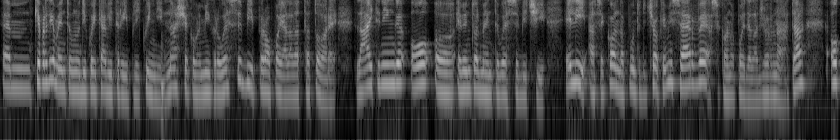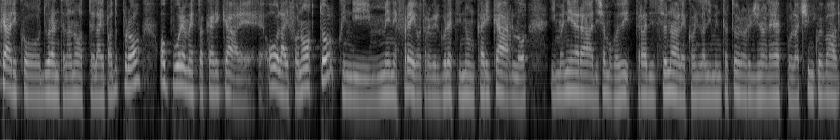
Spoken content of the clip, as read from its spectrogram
ehm, che è praticamente uno di quei cavi tripli. Quindi nasce come micro USB però poi ha l'adattatore Lightning o eh, eventualmente USB-C e lì a seconda appunto di ciò che mi serve, a seconda poi della giornata, o carico durante la notte l'iPad Pro, oppure metto a caricare o l'iPhone 8, quindi me ne frego, tra virgolette, di non caricarlo in maniera, diciamo così, tradizionale con l'alimentatore originale Apple a 5, v-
